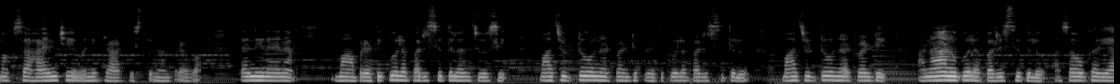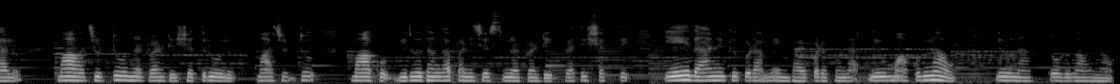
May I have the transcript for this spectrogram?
మాకు సహాయం చేయమని ప్రార్థిస్తున్నాం ప్రభా. తండ్రి నాయన మా ప్రతికూల పరిస్థితులను చూసి మా చుట్టూ ఉన్నటువంటి ప్రతికూల పరిస్థితులు మా చుట్టూ ఉన్నటువంటి అనానుకూల పరిస్థితులు అసౌకర్యాలు మా చుట్టూ ఉన్నటువంటి శత్రువులు మా చుట్టూ మాకు విరోధంగా పనిచేస్తున్నటువంటి ప్రతి శక్తి ఏ దానికి కూడా మేము భయపడకుండా నీవు మాకున్నావు నీవు నాకు తోడుగా ఉన్నావు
